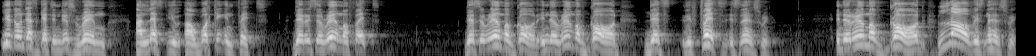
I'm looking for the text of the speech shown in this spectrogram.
You don't just get in this realm unless you are working in faith. There is a realm of faith. There's a realm of God. In the realm of God, there's, the faith is necessary. In the realm of God, love is necessary.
